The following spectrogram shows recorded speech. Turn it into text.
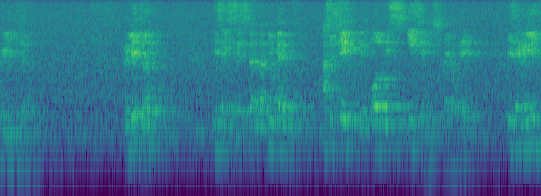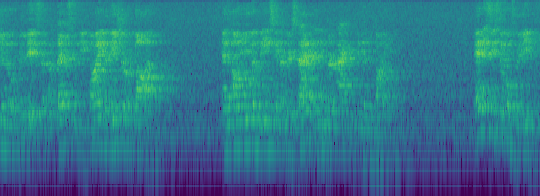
religion. Religion is a system that you can associate with all these isms, by the way. Is a religion of beliefs that attempts to define the nature of God and how human beings can understand and interact with the divine. Any system of belief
